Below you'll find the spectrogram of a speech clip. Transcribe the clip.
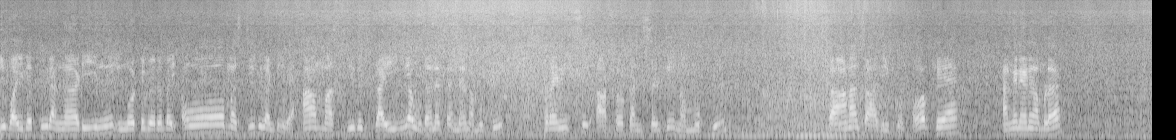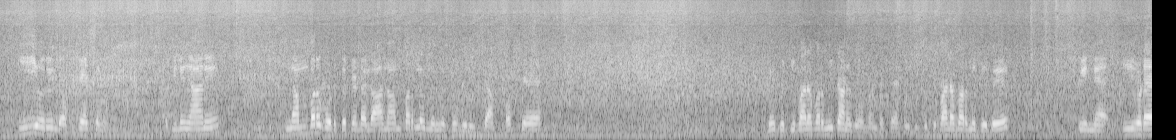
ഈ വൈലത്തൂർ അങ്ങാടിയിൽ നിന്ന് ഇങ്ങോട്ട് വരുമ്പോൾ ഓ മസ്ജിദ് കണ്ടില്ല? ആ മസ്ജിദ് കഴിഞ്ഞ ഉടനെ തന്നെ നമുക്ക് ഫ്രണ്ട്സ് ഓട്ടോ കൺസൾട്ട് നമുക്ക് കാണാൻ സാധിക്കും. ഓക്കെ അങ്ങനെയാണ് നമ്മൾ ഈ ഒരു ലൊക്കേഷൻ പിന്നെ ഞാൻ നമ്പർ കൊടുത്തിട്ടുണ്ടല്ലോ. ആ നമ്പറിൽ നിങ്ങൾക്ക് വിളിക്കാം. ഓക്കെ ഇത് കുറ്റിപ്പാല ആണ് തോന്നുന്നുണ്ട്. കേട്ടോ കുറ്റിപ്പാല പെർമിറ്റ് ഇത്. പിന്നെ ഇവിടെ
